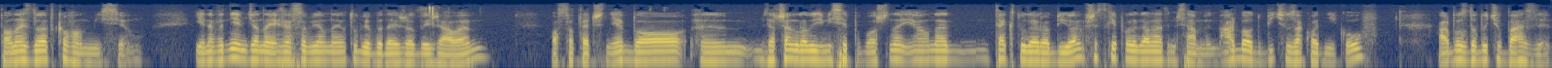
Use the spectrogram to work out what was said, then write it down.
to ona jest dodatkową misją. Ja nawet nie wiem, gdzie ona jest, ja sobie ją na YouTubie bodajże obejrzałem. ostatecznie, bo ym, zacząłem robić misje poboczne i one, te, które robiłem, wszystkie polegały na tym samym. Albo odbiciu zakładników, albo zdobyciu bazy.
